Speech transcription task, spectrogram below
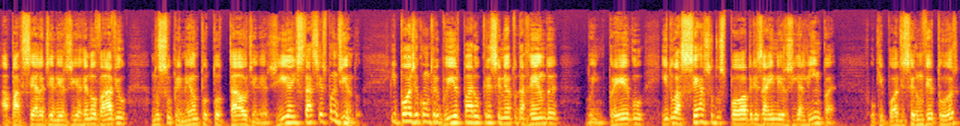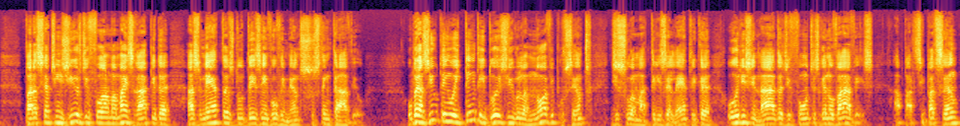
A parcela de energia renovável no suprimento total de energia está se expandindo e pode contribuir para o crescimento da renda, do emprego e do acesso dos pobres à energia limpa, o que pode ser um vetor para se atingir de forma mais rápida as metas do desenvolvimento sustentável. O Brasil tem 82,9% de sua matriz elétrica originada de fontes renováveis. A participação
